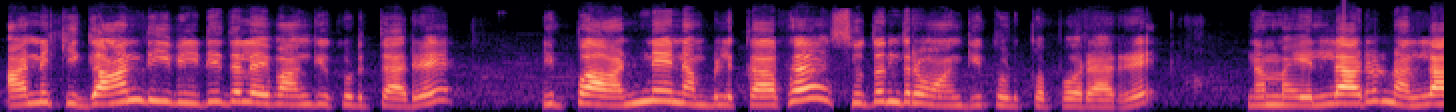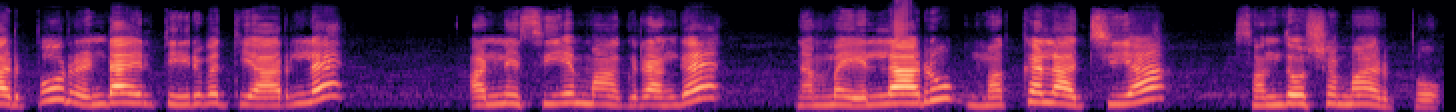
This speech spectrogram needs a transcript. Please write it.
அன்னைக்கு காந்தி விடுதலை வாங்கி கொடுத்தாரு. இப்ப அண்ணே நம்மளுக்காக சுதந்திரம் வாங்கி கொடுக்க போறாரு. நம்ம எல்லாரும் நல்லா இருப்போம். ரெண்டாயிரத்தி இருபத்தி ஆறுல அண்ணே சிஎம் ஆகுறாங்க. நம்ம எல்லாரும் மக்களாட்சியா சந்தோஷமா இருப்போம்.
